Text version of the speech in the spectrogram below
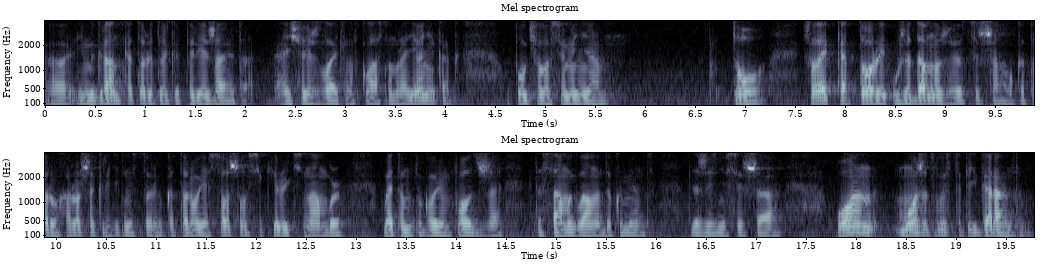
э, иммигрант, который только переезжает, а еще и желательно в классном районе, как получилось у меня, то человек, который уже давно живет в США, у которого хорошая кредитная история, у которого есть social security number, об этом мы поговорим позже, это самый главный документ для жизни в США, он может выступить гарантом.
